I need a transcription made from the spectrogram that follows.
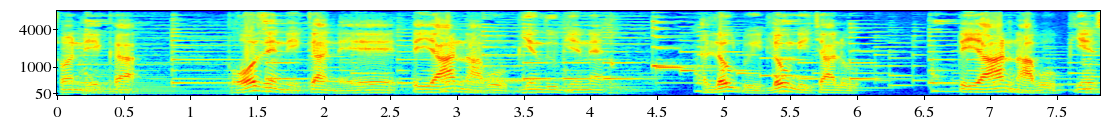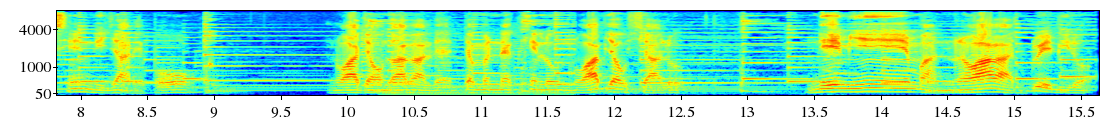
ဆွမ်းနေကဘောဇင်တွေကနဲ့တရားနာဖို့ပြင်းသူပြင်းနဲ့အလုတ်တွေလုံနေကြလို့တရားနာဖို့ပြင်းစင်းနေကြတယ်ပေါ့နွားကြောင်သားကလည်းတမနက်ခင်းလုံးနွားပြောက်ရှာလို့နေမြင်းမှနွားကတွေ့ပြီးတော့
